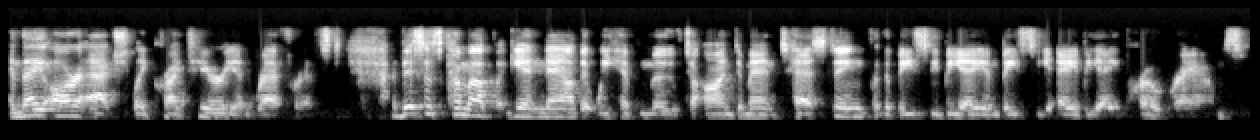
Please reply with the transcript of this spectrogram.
And they are actually criterion referenced. This has come up again now that we have moved to on demand testing for the BCBA and BCABA programs.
